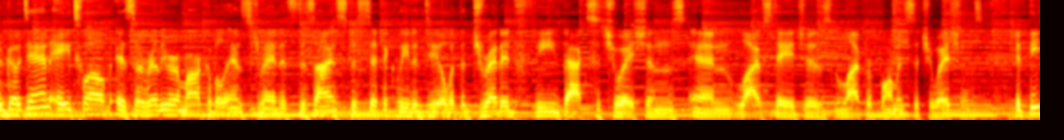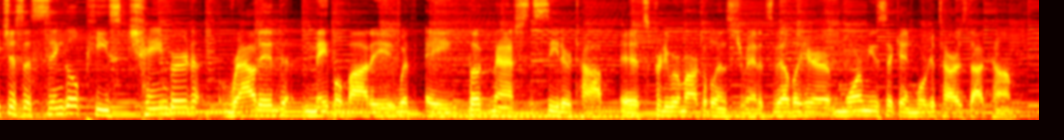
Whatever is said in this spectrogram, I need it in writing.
The Godin A12 is a really remarkable instrument. It's designed specifically to deal with the dreaded feedback situations in live stages and live performance situations. It features a single piece chambered, routed maple body with a bookmatched cedar top. It's a pretty remarkable instrument. It's available here at Moore Music and mooreguitars.com.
